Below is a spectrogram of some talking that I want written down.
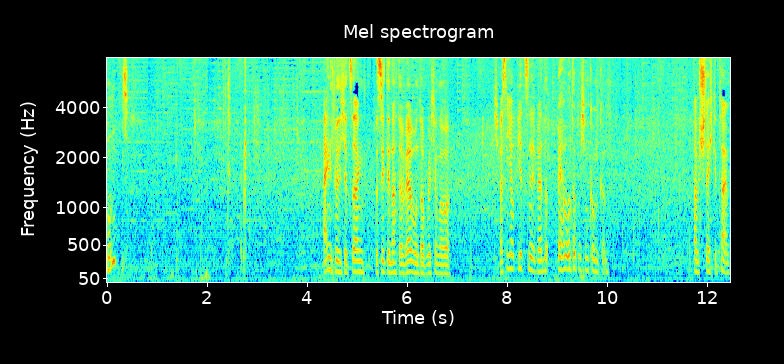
Und? Eigentlich würde ich jetzt sagen, das seht ihr nach der Werbeunterbrechung, aber ich weiß nicht, ob jetzt eine Werbe Werbeunterbrechung kommen kann. Habe ich schlecht getimt.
